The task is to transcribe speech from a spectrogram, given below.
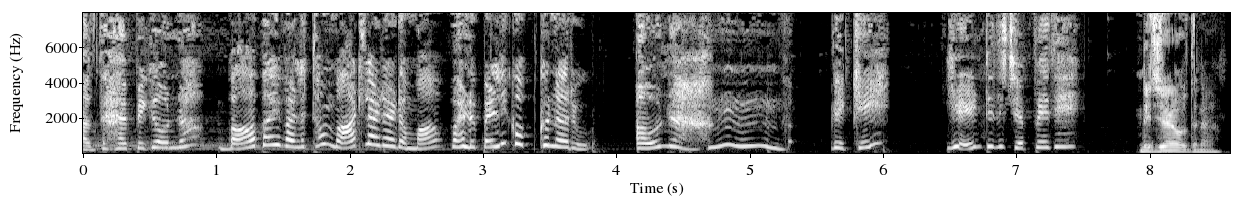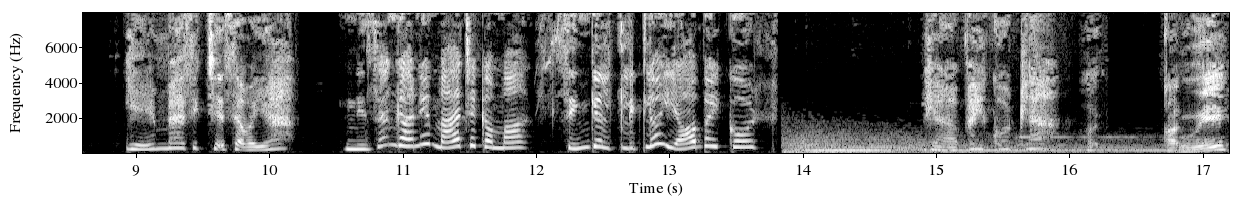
అంత హ్యాపీగా ఉన్నా? బాబాయ్ వాళ్ళతో మాట్లాడాడమ్మా. వాళ్ళు పెళ్ళి కొప్పుకున్నారు. అవునా? విక్కీ ఏంటిది చెప్పేది? నిజమే వదినా. ఏం మ్యాజిక్ చేసావయ్యా? నిజంగానే మ్యాజిక్ అమ్మా. సింగిల్ క్లిక్లో యాభై కోట్. యాభై కోట్ల? ఉవి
